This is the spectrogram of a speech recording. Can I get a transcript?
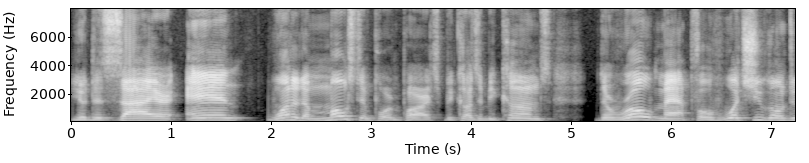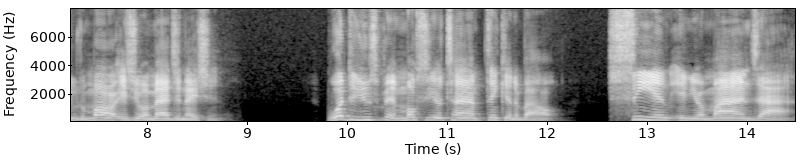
your desire, and one of the most important parts because it becomes the roadmap for what you're going to do tomorrow is your imagination. What do you spend most of your time thinking about, seeing in your mind's eye,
